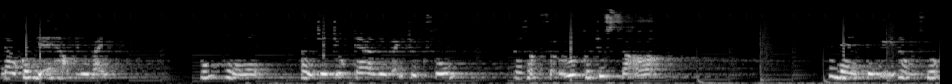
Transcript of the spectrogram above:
đâu có dễ học như vậy. Huống hồ, từ trên chỗ cao như vậy trượt xuống, tôi thật sự có chút sợ. Thế nên tôi nghĩ thông suốt,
